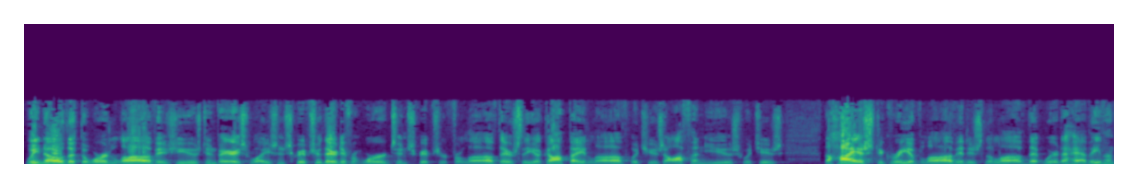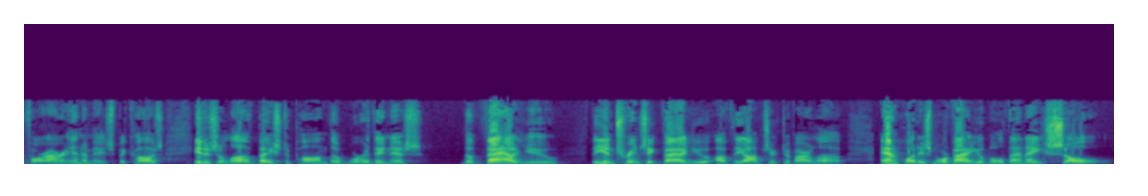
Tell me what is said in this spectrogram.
We know that the word love is used in various ways in Scripture. There are different words in Scripture for love. There's the agape love, which is often used, which is the highest degree of love. It is the love that we're to have even for our enemies because it is a love based upon the worthiness, the value, the intrinsic value of the object of our love. And what is more valuable than a soul,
